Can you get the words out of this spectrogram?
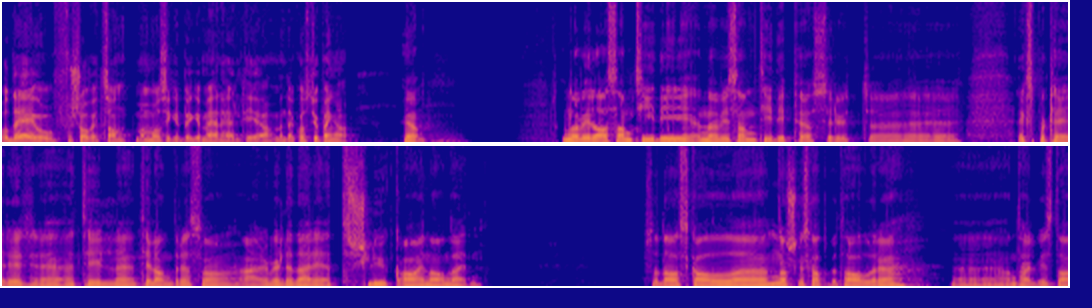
Og det er jo for så vidt sant, man må sikkert bygge mer hele tida, men det koster jo penger. Ja. Når vi da samtidig, vi samtidig pøser ut øh, eksporterer øh, til, til, andre, så er det vel det der et sluk av en annen verden. Så da skal øh, norske skattebetalere uh, antageligvis da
